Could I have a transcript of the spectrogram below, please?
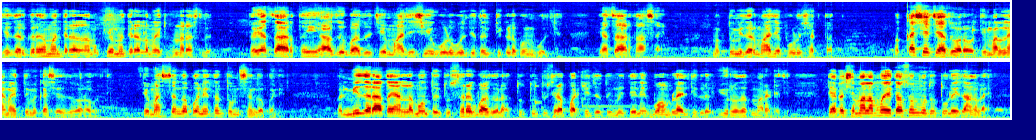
हे जर गृहमंत्र्याला मुख्यमंत्र्याला माहीत होणार असलं तर याचा अर्थ हे आजूबाजूचे माझ्याशी गोड बोलतात आणि तिकडे पण बोलतात याचा अर्थ असा आहे. मग तुम्ही जर माझे फोडू शकतात मग कशाच्या जोरावरती? मला नाही माहिती तुम्ही कशाच्या जोरावरती. ते माझं संघ पण येतं तुमचं संघ पण येत पण मी जर आता यांना म्हणतोय तू सरक बाजूला तू तू दुसऱ्या पार्टीत जातो मी त्याने बॉम्ब लाईल तिकडं विरोधात मराठ्याचे. त्यापेक्षा मला माहीत असून म्हणतो तुलाही चांगला आहे.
